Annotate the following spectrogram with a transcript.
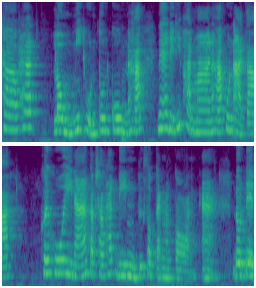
ชาวธาตุลมมิถุนตุลกุมนะคะ ในอดีตที่ผ่านมานะคะ คุณอาจจะ เคยคุยนะกับชาวธาตุดินพฤกษภกันมังกรอ่าโดดเด่น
